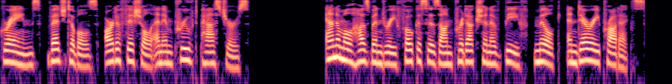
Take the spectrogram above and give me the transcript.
grains, vegetables, artificial and improved pastures. Animal husbandry focuses on production of beef, milk, and dairy products.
